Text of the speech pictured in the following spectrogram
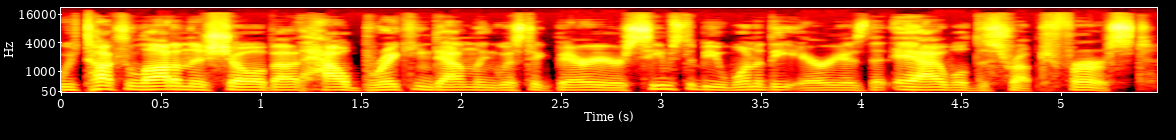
We've talked a lot on this show about how breaking down linguistic barriers seems to be one of the areas that AI will disrupt first.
